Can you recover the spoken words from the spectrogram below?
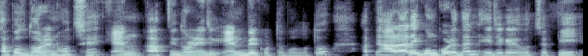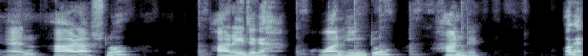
সাপোজ ধরেন হচ্ছে এন আপনি ধরেন এই যে এন বের করতে বলল, তো আপনি আর আর এ গুণ করে দেন, এই জায়গায় হচ্ছে পি এন আর আসলো, আর এই জায়গায় ওয়ান ইন্টু হান্ড্রেড ওকে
